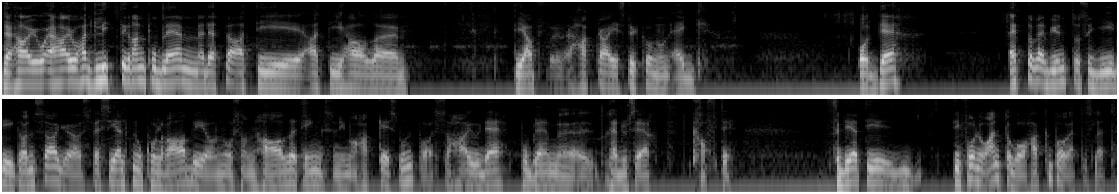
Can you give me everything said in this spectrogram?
har jo, jeg har jo hatt litt problem med dette at de, at de har De har hakka i stykker noen egg. Og det etter jeg begynte å gi dem grønnsaker, spesielt noe kålrabi og noe sånn harde ting som de må hakke en stund på, så har jo det problemet redusert kraftig. Fordi at de, de får noe annet å gå og hakke på, rett og slett.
